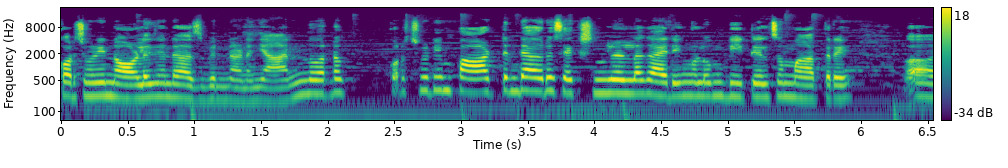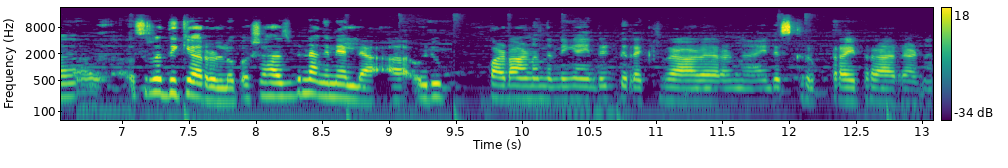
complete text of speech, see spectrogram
കുറച്ചും കൂടി നോളജ് എന്റെ ഹസ്ബൻഡിനാണ് ഞാൻ എന്ന് പറഞ്ഞാൽ കുറച്ചുകൂടി പാട്ടിന്റെ ആ ഒരു സെക്ഷനിലുള്ള കാര്യങ്ങളും ഡീറ്റെയിൽസും മാത്രമേ ശ്രദ്ധിക്കാറുള്ളൂ. പക്ഷെ ഹസ്ബൻഡ് അങ്ങനെയല്ല. ഒരു പടമാണെന്നുണ്ടെങ്കിൽ അതിന്റെ ഡയറക്ടർ ആരാണ് അതിന്റെ സ്ക്രിപ്റ്റ് റൈറ്റർ ആരാണ്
